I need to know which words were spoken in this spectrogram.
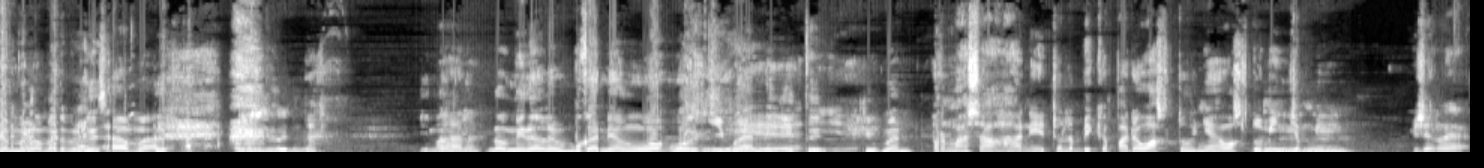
Temen sama temen gue sama. Iya bener. Nomi- nominalnya bukan yang wah wah gimana Iya, gitu. iya. Cuman Permasalahannya itu lebih kepada waktunya Waktu minjemnya Misalnya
